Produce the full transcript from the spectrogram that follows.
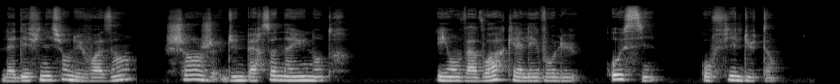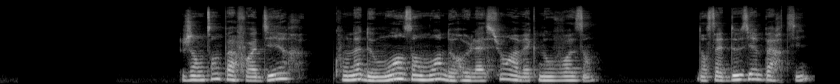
La définition du voisin change d'une personne à une autre. Et on va voir qu'elle évolue aussi au fil du temps. J'entends parfois dire qu'on a de moins en moins de relations avec nos voisins. Dans cette deuxième partie,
